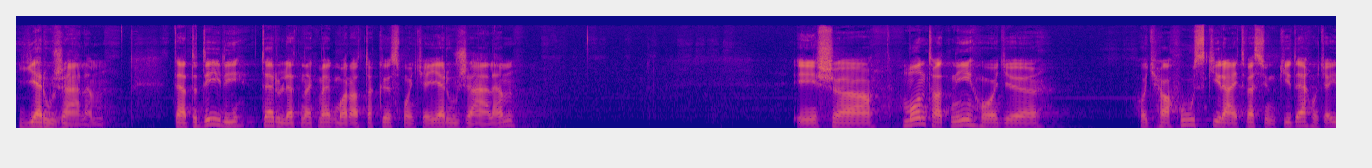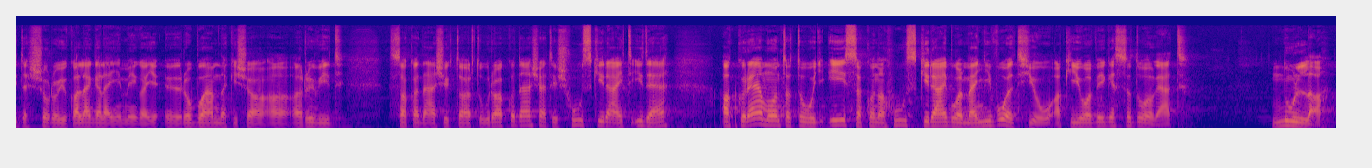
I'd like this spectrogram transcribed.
Jeruzsálem. Tehát a déli területnek megmaradt a központja Jeruzsálem, és mondhatni, hogy hogyha 20 királyt veszünk ide, hogyha ide soroljuk a legelején még a Roboámnak is a, a, a rövid szakadásig tartó uralkodását, és 20 királyt ide, akkor elmondható, hogy északon a 20 királyból mennyi volt jó, aki jól végezte a dolgát? Nulla.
